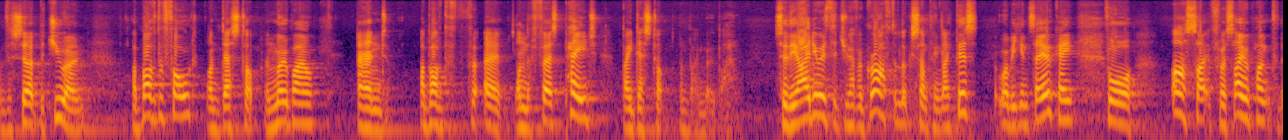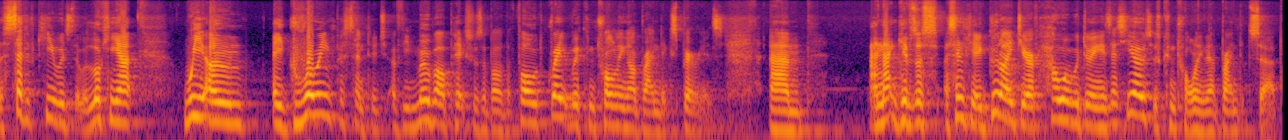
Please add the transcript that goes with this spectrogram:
of the SERP that you own above the fold on desktop and mobile, and above the, uh, on the first page by desktop and by mobile. So the idea is that you have a graph that looks something like this, where we can say, okay, for our site, for Cyberpunk, for the set of keywords that we're looking at, we own a growing percentage of the mobile pixels above the fold. Great, we're controlling our brand experience. Um, and that gives us essentially a good idea of how well we're doing as SEOs is controlling that branded SERP.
